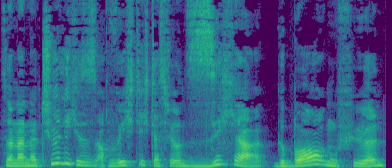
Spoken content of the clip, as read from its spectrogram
sondern natürlich ist es auch wichtig, dass wir uns sicher geborgen fühlen,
